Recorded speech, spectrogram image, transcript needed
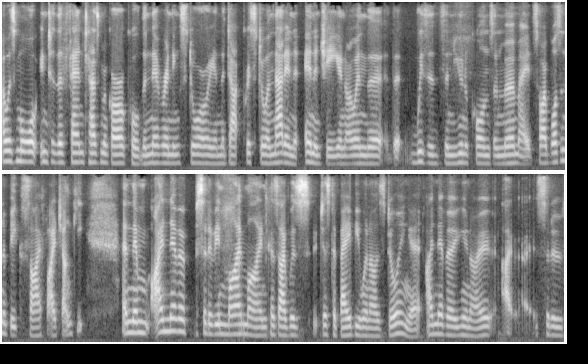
I was more into the phantasmagorical, the never-ending story, and the Dark Crystal, and that en- energy, you know, and the the wizards and unicorns and mermaids. So I wasn't a big sci-fi junkie. And then I never sort of in my mind, because I was just a baby when I was doing it. I never, you know, I, I sort of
